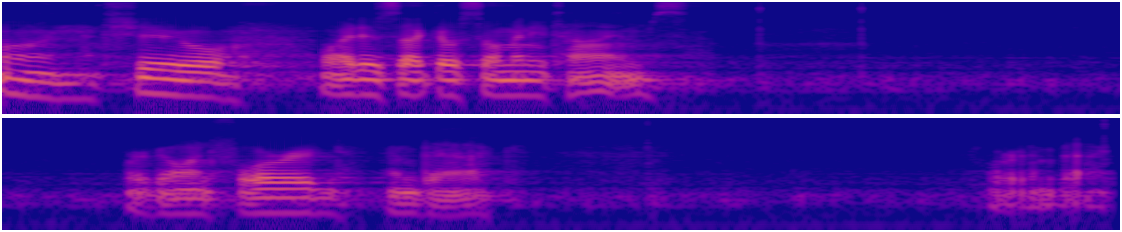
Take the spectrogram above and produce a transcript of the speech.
Oh, One, two, why does that go so many times? We're going forward and back, forward and back.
